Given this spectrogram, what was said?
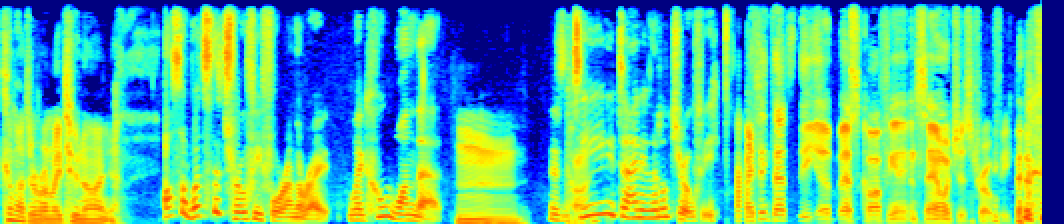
come out to runway 29. Also, what's the trophy for on the right? Like, who won that? Hmm. There's a Time. teeny tiny little trophy. I think that's the uh, best coffee and sandwiches trophy. That's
